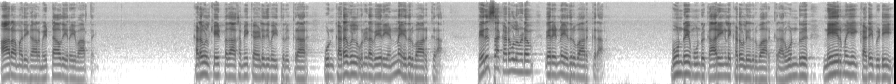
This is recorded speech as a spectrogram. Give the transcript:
ஆறாம் அதிகாரம் எட்டாவது இறை வார்த்தை. கடவுள் கேட்பதாக மீகா எழுதி வைத்திருக்கிறார். உன் கடவுள் உன்னிடம் வேறு என்ன எதிர்பார்க்கிறார்? பெருசாக கடவுள் உன்னிடம் வேறு என்ன எதிர்பார்க்கிறார்? மூன்றே மூன்று காரியங்களை கடவுள் எதிர்பார்க்கிறார். ஒன்று நேர்மையை கடைபிடி.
